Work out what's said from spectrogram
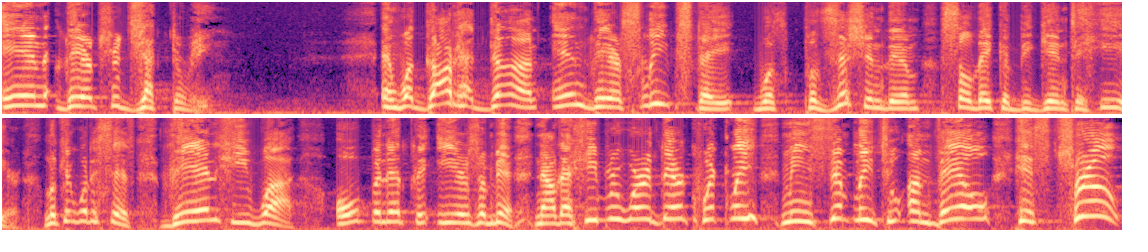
in their trajectory. And what God had done in their sleep state was position them so they could begin to hear. Look at what it says. Then he what? Openeth the ears of men. Now that Hebrew word there quickly means simply to unveil his truth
